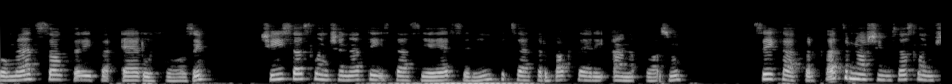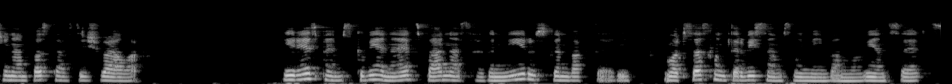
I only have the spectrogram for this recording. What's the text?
ko mēdz saukt arī par ērlihozi. Šī saslimšana attīstās, ja ērts ir inficēta ar baktēriju anaplazmu. Sīkāk par katru no šīm saslimšanām pastāstīšu vēlāk. Ir iespējams, ka viena ērts pārnēsā gan vīrusu, gan baktēriju un var saslimt ar visām slimībām no vienas ērts.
